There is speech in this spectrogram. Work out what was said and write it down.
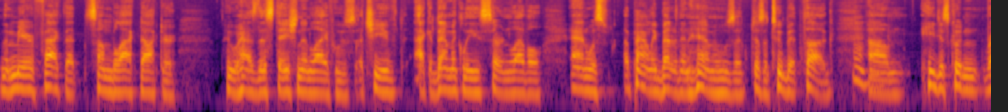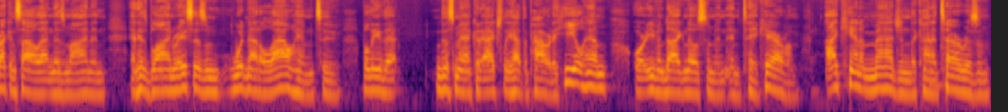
the mere fact that some black doctor who has this station in life, who's achieved academically a certain level, and was apparently better than him, who's a, just a two-bit thug. Um, he just couldn't reconcile that in his mind, and, and his blind racism would not allow him to believe that this man could actually have the power to heal him or even diagnose him and, and take care of him. I can't imagine the kind of terrorism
